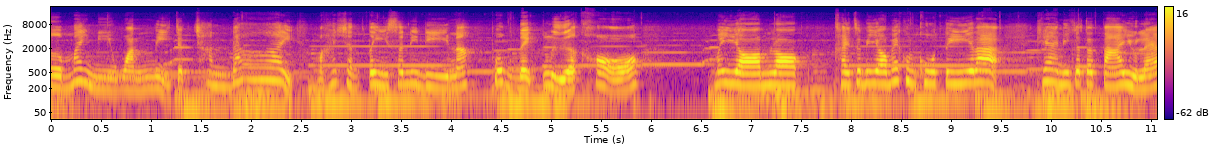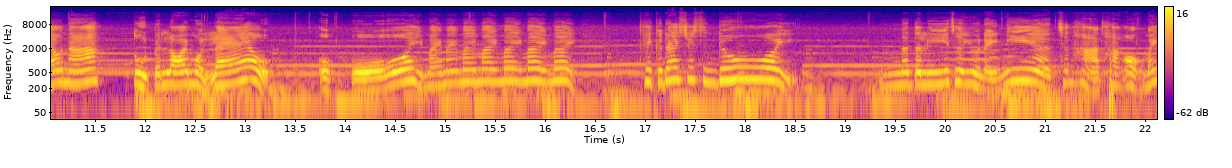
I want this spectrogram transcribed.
อไม่มีวันหนีจากฉันได้ มาให้ฉันตีซะดีๆนะ พวกเด็กเหลือขอ ไม่ยอมหรอก ใครจะไม่ยอมให้คุณครูตีล่ะ แค่นี้ก็จะตายอยู่แล้วนะ ตูดเป็นรอยหมดแล้ว โอ้โหยไม่ไม่ไม่ไม่ไม่ไม่ไม่ใครก็ได้ช่วยฉันด้วย นาตาลีเธออยู่ไหนเนี่ย ฉันหาทางออกไม่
